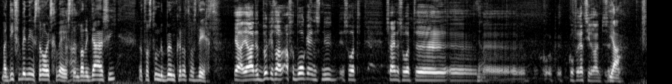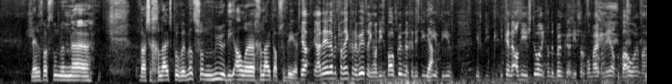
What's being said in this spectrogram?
Maar die verbinding is er nooit geweest. Aha. En wat ik daar zie, dat was toen de bunker, dat was dicht. Ja, ja, de bunker is later afgebroken en is nu een soort, zijn een soort eh, eh, Ja. eh, co- conferentieruimte. zeg Ja. Nee, dat was toen een, waar ze geluidsproeven hebben. Dat is zo'n muur die alle geluid absorbeert. Ja, ja, nee, dat heb ik van Henk van der Wetering, want die is bouwkundige. Dus die, Ja. die, die, die, die, die kende al die historie van de bunker. Die heeft er voor mij van meer te bouwen. Maar,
